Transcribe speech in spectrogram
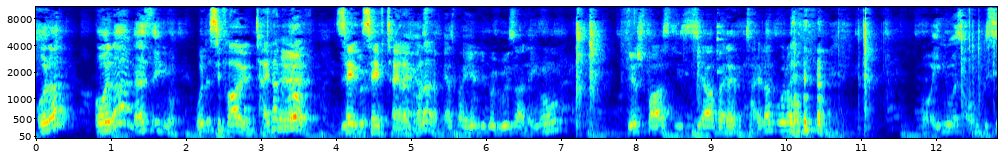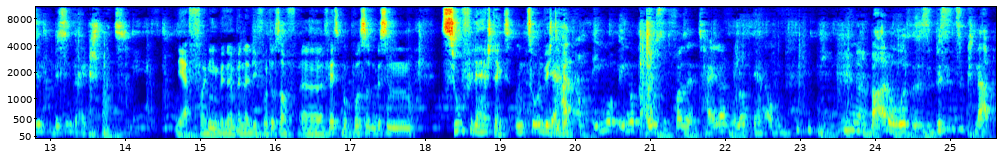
Oder? Oder? Da ist Ingo. Und ist die Frage, Thailand Äh, Urlaub? Safe, safe Thailand, Äh, oder? Erstmal, erstmal hier liebe Grüße an Ingo. Viel Spaß dieses Jahr bei deinem Thailand-Urlaub. oh, Ingo ist auch ein bisschen, bisschen Dreckspatz. Ja, vor allem, wenn er, wenn er die Fotos auf äh, Facebook postet, ein bisschen zu viele Hashtags und zu unwichtige. Der hat auch, Ingo, Ingo postet vor seinem Thailand-Urlaub, der hat auch die, die Badehose, das ist ein bisschen zu knapp.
